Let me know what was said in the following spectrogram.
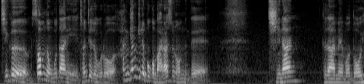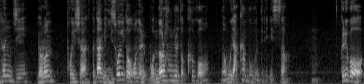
지금 썸 농구단이 전체적으로 한 경기를 보고 말할 수는 없는데 진한 그 다음에 뭐 노현지 요런 포지션. 그 다음에 이소희도 오늘 못 넣을 확률도 크고 너무 약한 부분들이 있어. 음. 그리고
